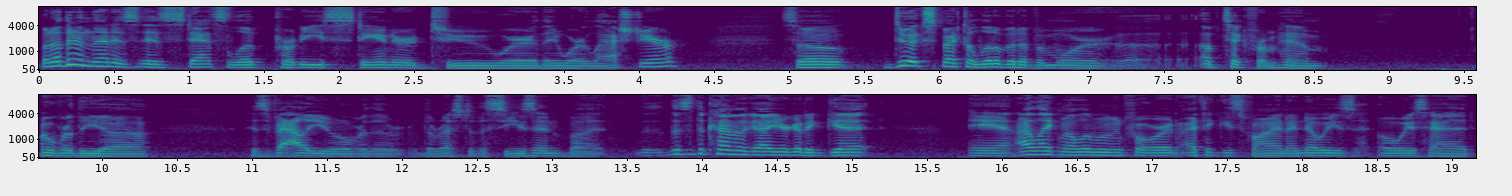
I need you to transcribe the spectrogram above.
But other than that, his, his stats look pretty standard to where they were last year. So do expect a little bit of a more uh, uptick from him over the uh, his value over the the rest of the season. But this is the kind of guy you're going to get, and I like Melo moving forward. I think he's fine. I know he's always had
